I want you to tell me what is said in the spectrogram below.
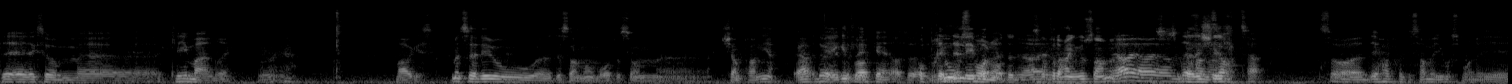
Det er liksom eh, klimaendring. Mm. Magisk. Men så er det jo eh, det samme området som eh, champagne. Ja, da er Egentlig. tilbake. Altså, Opprinnelig, på en måte. Ja, ja. For det henger jo sammen. Ja, ja, ja. Så Det ble det hang skilt. Ja. Så de har faktisk samme jordsmonn i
